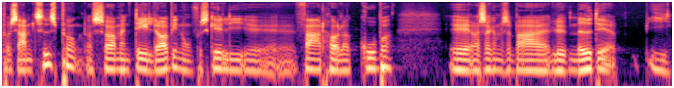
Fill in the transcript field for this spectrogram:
på samme tidspunkt, og så er man delt op i nogle forskellige øh, fartholdergrupper, øh, og så kan man så bare løbe med der i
